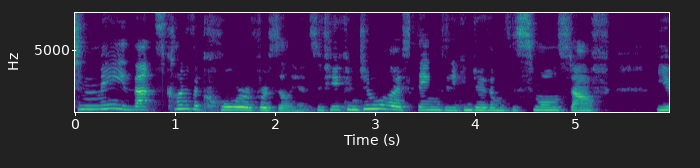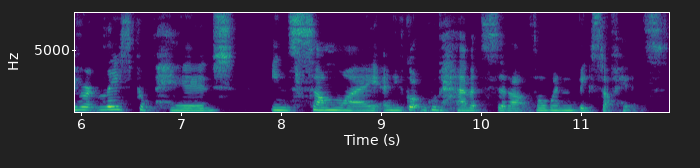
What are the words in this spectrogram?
to me, that's kind of the core of resilience. If you can do all those things and you can do them with the small stuff, you're at least prepared in some way and you've got good habits set up for when big stuff hits.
